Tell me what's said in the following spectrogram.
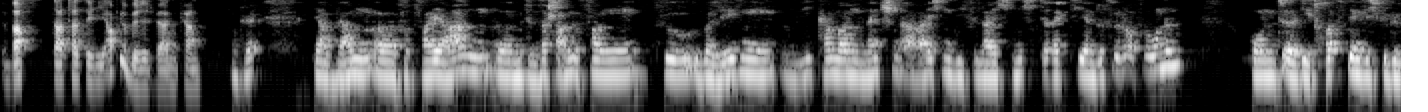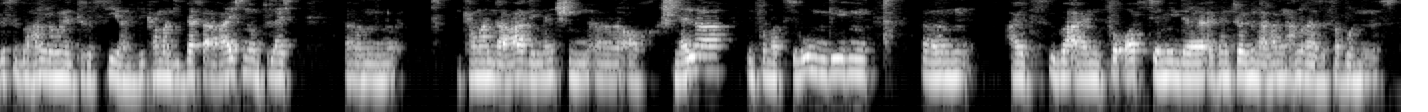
was da tatsächlich abgebildet werden kann. Okay. Ja, wir haben äh, vor zwei Jahren äh, mit dem Sascha angefangen zu überlegen, wie kann man Menschen erreichen, die vielleicht nicht direkt hier in Düsseldorf wohnen und äh, die trotzdem sich für gewisse Behandlungen interessieren. Wie kann man die besser erreichen und vielleicht, ähm, wie kann man da den Menschen äh, auch schneller Informationen geben, ähm, als über einen Vororttermin, der eventuell mit einer langen Anreise verbunden ist.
